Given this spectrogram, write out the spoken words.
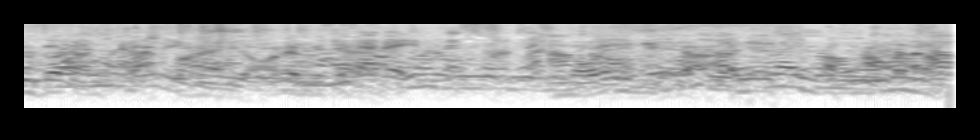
Über ganz knapp 20 Jahre mit der neuen Liga. Auch haben wir noch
